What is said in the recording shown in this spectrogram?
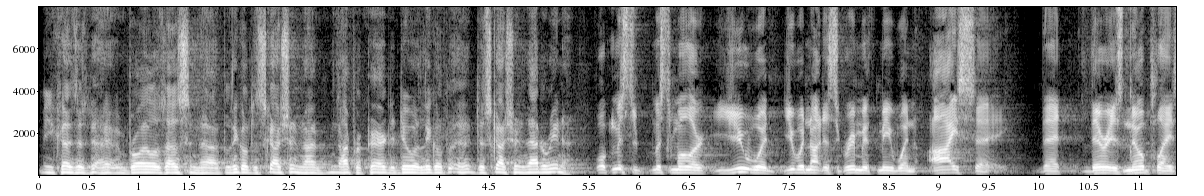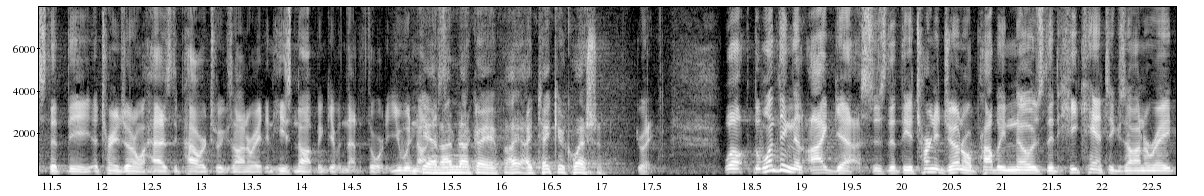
because it uh, embroils us in a legal discussion, and I'm not prepared to do a legal uh, discussion in that arena. Well, Mr. Mr. Mueller, you would you would not disagree with me when I say that there is no place that the Attorney General has the power to exonerate, and he's not been given that authority. You would not. Again, I'm not going to, I take your question. Great. Well, the one thing that I guess is that the Attorney General probably knows that he can't exonerate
